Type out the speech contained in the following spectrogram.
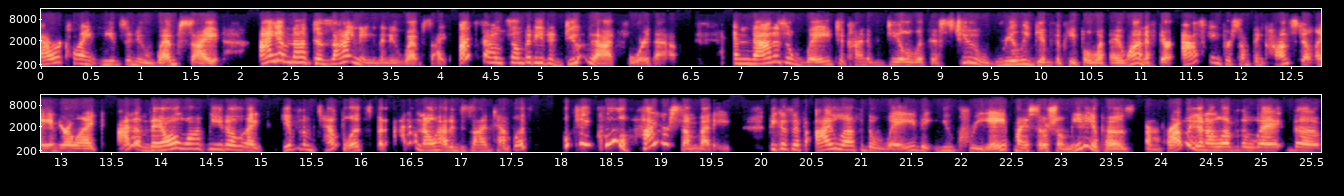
our client needs a new website, I am not designing the new website. I found somebody to do that for them. And that is a way to kind of deal with this too, really give the people what they want. If they're asking for something constantly and you're like, I don't, they all want me to like give them templates, but I don't know how to design templates. Okay, cool. Hire somebody. Because if I love the way that you create my social media posts, I'm probably going to love the way the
